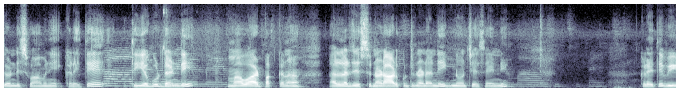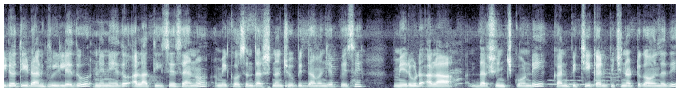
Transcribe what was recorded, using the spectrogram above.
దొండి స్వామిని ఇక్కడైతే తీయకూడదండి. మా వాడు పక్కన అల్లరి చేస్తున్నాడు ఆడుకుంటున్నాడు ఇగ్నోర్ చేసేయండి. ఇక్కడైతే వీడియో తీయడానికి వీల్లేదు. నేను ఏదో అలా తీసేశాను. మీకోసం దర్శనం చూపిద్దామని చెప్పేసి మీరు కూడా అలా దర్శించుకోండి. కనిపించి కనిపించినట్టుగా ఉంది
